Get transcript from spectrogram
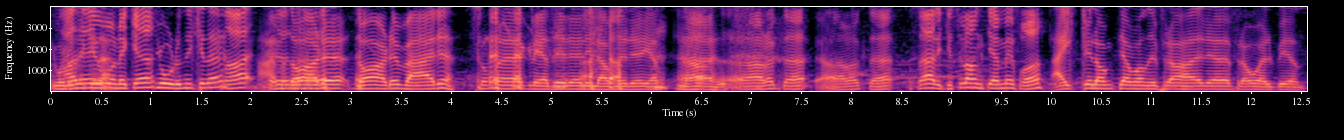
Gjorde Nei, det gjorde hun ikke. Gjorde hun ikke det? Nei, men da er, eh, det, da er det været som eh, gleder eh, Lillehammer-jentene. Ja, det er nok det. det, er nok det. Så er det ikke så langt hjemmefra. Nei, ikke langt hjemmefra her eh, fra OL-byen.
